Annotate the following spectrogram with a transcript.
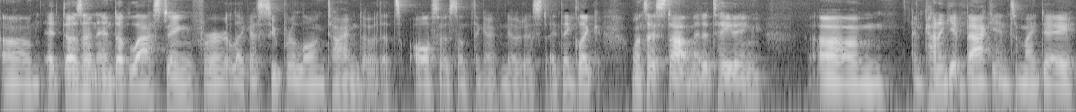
Um, it doesn't end up lasting for like a super long time though. That's also something I've noticed. I think like once I stop meditating um, and kind of get back into my day,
